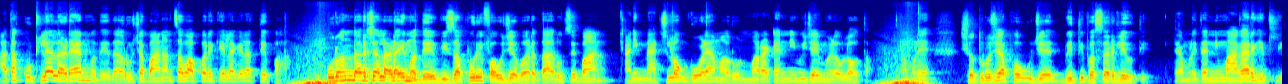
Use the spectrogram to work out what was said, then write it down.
आता कुठल्या लढ्यांमध्ये दारूच्या बाणांचा वापर केला गेला ते पहा. पुरंदरच्या लढाईमध्ये विजापुरी फौजेवर दारूचे बाण आणि मॅचलॉक गोळ्या मारून मराठ्यांनी विजय मिळवला होता. त्यामुळे शत्रूच्या फौजेत भीती पसरली होती. त्यामुळे त्यांनी माघार घेतली.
